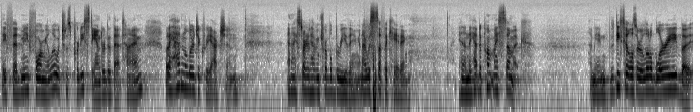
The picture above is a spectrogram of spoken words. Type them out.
they fed me formula, which was pretty standard at that time but I had an allergic reaction. And I started having trouble breathing, and I was suffocating. And they had to pump my stomach. I mean, the details are a little blurry, but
